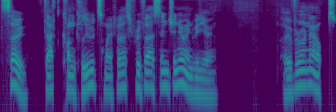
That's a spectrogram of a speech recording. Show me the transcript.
So that concludes my first reverse engineering video. Over and out.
